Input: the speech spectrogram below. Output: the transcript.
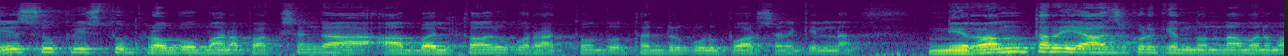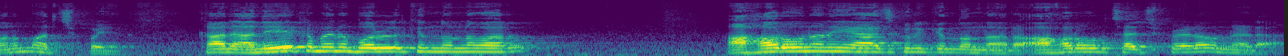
యేసుక్రీస్తు ప్రభు మన పక్షంగా ఆ బలి తాలూకు రక్తంతో తండ్రి కుడి పోర్షణకి వెళ్ళిన నిరంతర యాజకుడి కింద ఉన్నామని మనం మర్చిపోయాం. కానీ అనేకమైన బలుల కింద ఉన్నవారు అహరోన్ అనే యాజకుని కింద ఉన్నారు. అహరోన్ చచ్చిపోయాడా? ఉన్నాడా?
